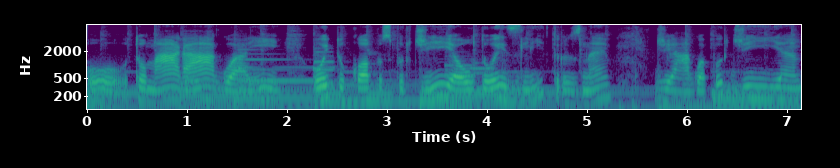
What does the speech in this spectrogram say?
o, tomar água aí, oito copos por dia ou dois litros, né? de água por dia,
